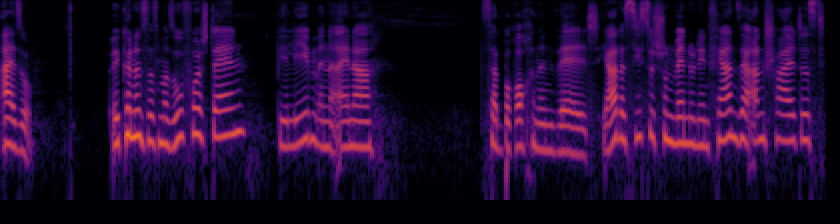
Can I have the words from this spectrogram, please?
Also, wir können uns das mal so vorstellen. Wir leben in einer zerbrochenen Welt. Ja, das siehst du schon, wenn du den Fernseher anschaltest.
